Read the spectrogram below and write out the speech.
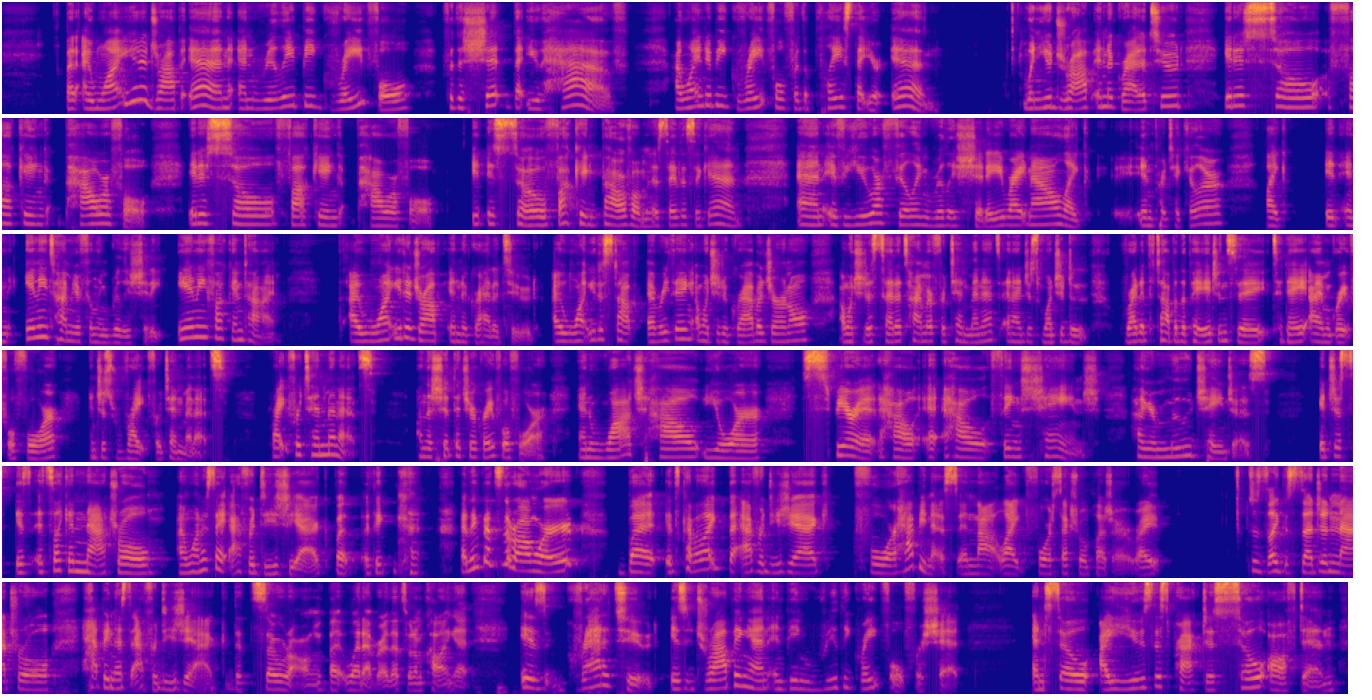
But I want you to drop in and really be grateful for the shit that you have. I want you to be grateful for the place that you're in when you drop into gratitude, it is so fucking powerful. It is so fucking powerful. It is so fucking powerful. I'm going to say this again. And if you are feeling really shitty right now, like in particular, like in, in any time you're feeling really shitty, any fucking time, I want you to drop into gratitude. I want you to stop everything. I want you to grab a journal. I want you to set a timer for 10 minutes. And I just want you to write at the top of the page and say, Today I am grateful for, and just write for 10 minutes. Write for 10 minutes on the shit that you're grateful for and watch how your spirit, how eh, how things change, how your mood changes. It just is it's like a natural, I want to say aphrodisiac, but I think I think that's the wrong word but it's kind of like the aphrodisiac for happiness and not like for sexual pleasure, right? Just like such a natural happiness aphrodisiac. That's so wrong, but whatever. That's what I'm calling it. Is gratitude, is dropping in and being really grateful for shit. And so I use this practice so often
